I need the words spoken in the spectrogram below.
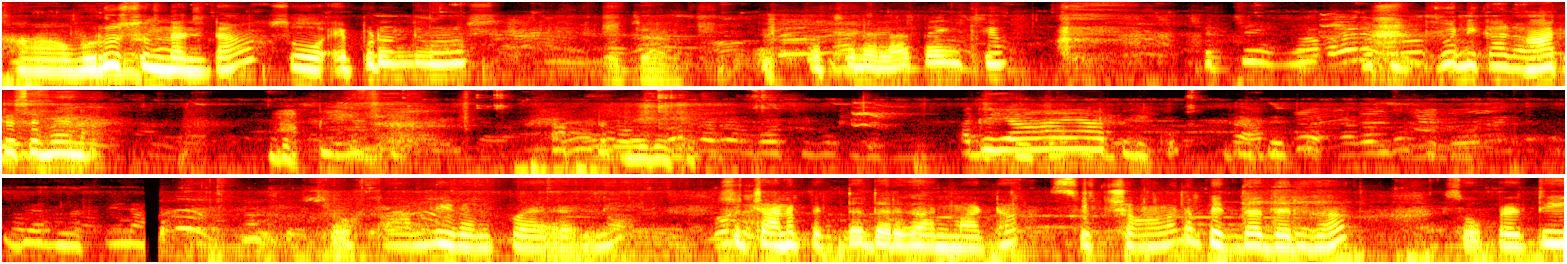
ఆ, ఉరుస్ ఉందంట సో ఎప్పుడు ఉంది ఉరుస్? వచ్చే నెల థ్యాంక్ యూ ఆతే సమయన సో ఫ్యామిలీ వెళ్ళిపోయారండి. సో చాలా పెద్ద దర్గా అనమాట సో చాలా పెద్ద దర్గా. సో ప్రతి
